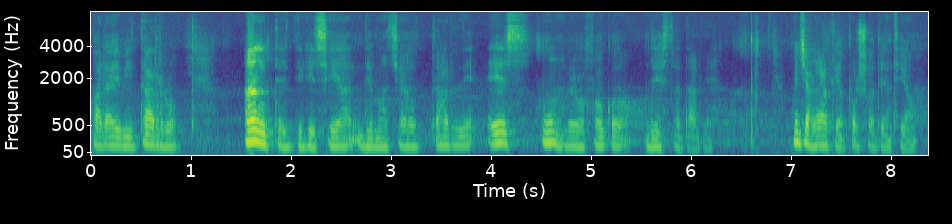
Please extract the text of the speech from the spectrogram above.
para evitarlo antes de que sea demasiado tarde es uno de los focos de esta tarde. Muchas gracias por su atención.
